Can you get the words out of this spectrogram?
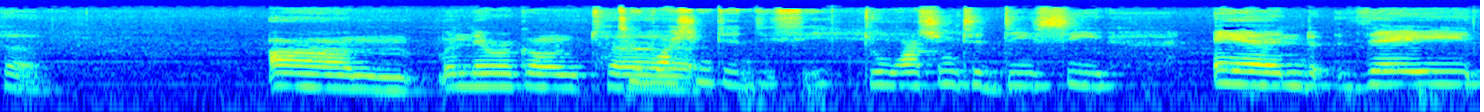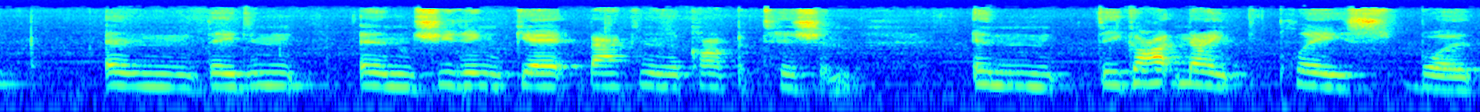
to, um, when they were going to to Washington, D.C. to Washington D.C. and they and they didn't and she didn't get back into the competition, and they got ninth place, but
